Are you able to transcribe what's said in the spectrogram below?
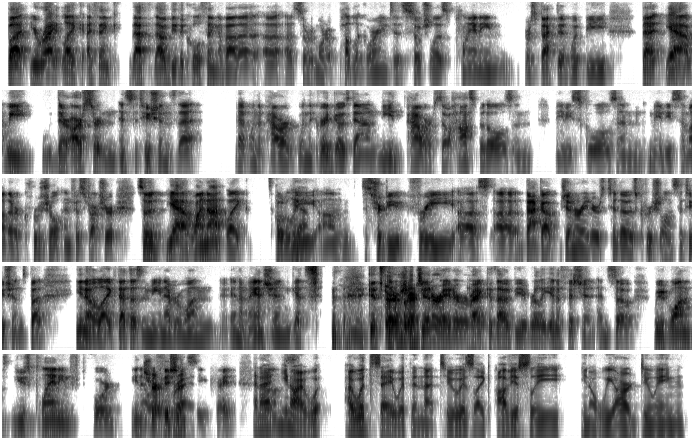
but you're right. Like, I think that that would be the cool thing about a, a, a sort of more public oriented socialist planning perspective would be that, yeah, we there are certain institutions that that when the power when the grid goes down need power. So hospitals and maybe schools and maybe some other crucial infrastructure. So yeah, why not like totally yeah. um, distribute free uh, uh, backup generators to those crucial institutions? But you know, like that doesn't mean everyone in a mansion gets gets sure, their sure. own generator, right? Because that would be really inefficient. And so we would want to use planning for you know sure. efficiency, right. right? And I, um, you know, I would I would say within that too is like obviously, you know, we are doing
